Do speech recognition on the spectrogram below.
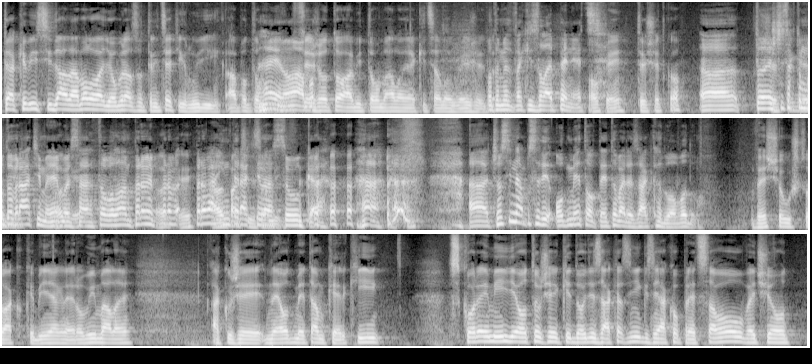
Je, keby si dal namalovať obraz od 30 ľudí a potom Hej, no, chceš alebo- o to, aby to malo nejaký celok, vieš. Potom je to taký zlepenec. OK, to je všetko? Uh, to ešte sa k tomuto vrátime, neboj OK. sa. To bola len prvé, prv, OK, prvá ale interaktívna súka. čo si naposledy odmietol tetovať z akého dôvodu? Vieš čo, už to ako keby nejak nerobím, ale akože neodmietam kerky. Skorej mi ide o to, že keď dojde zákazník s nejakou predstavou, väčšinou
